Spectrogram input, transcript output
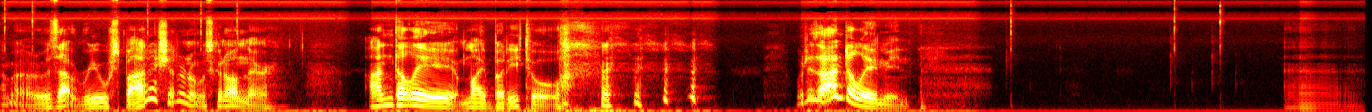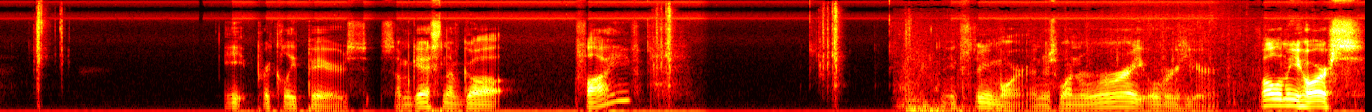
I Was that real Spanish? I don't know what's going on there. Ándale, my burrito. what does ándale mean? Uh, eight prickly pears. So I'm guessing I've got five? Need three more, and there's one right over here. Follow me, horse.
